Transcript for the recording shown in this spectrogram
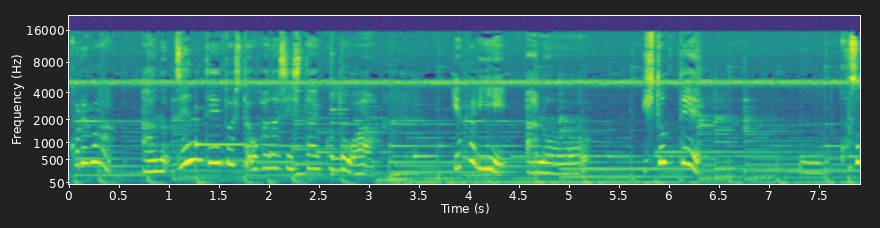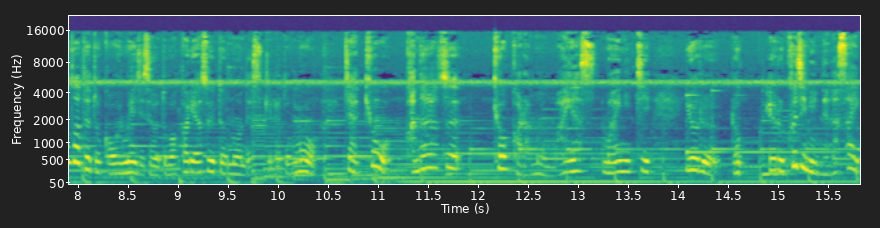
これはあの前提としてお話ししたいことはやっぱりあの人って、うん、子育てとかをイメージすると分かりやすいと思うんですけれどもじゃあ今日必ず今日からもう毎朝毎日夜夜9時に寝なさいっ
